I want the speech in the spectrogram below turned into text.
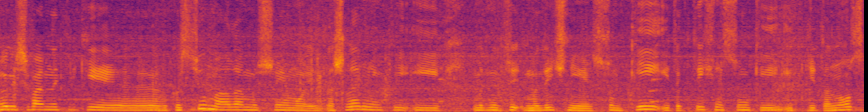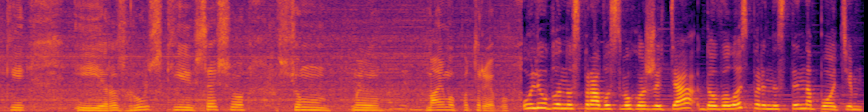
Ми відшиваємо не тільки е, костюми, але ми шиємо і нашлемники, і меди- медичні сумки, і тактичні сумки, і плітоноски, і розгрузки, все, що в чому ми маємо потребу. Улюблену справу свого життя довелось перенести на потім,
